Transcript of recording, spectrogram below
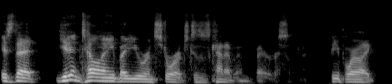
is that you didn't tell anybody you were in storage because it's kind of embarrassing. People are like,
